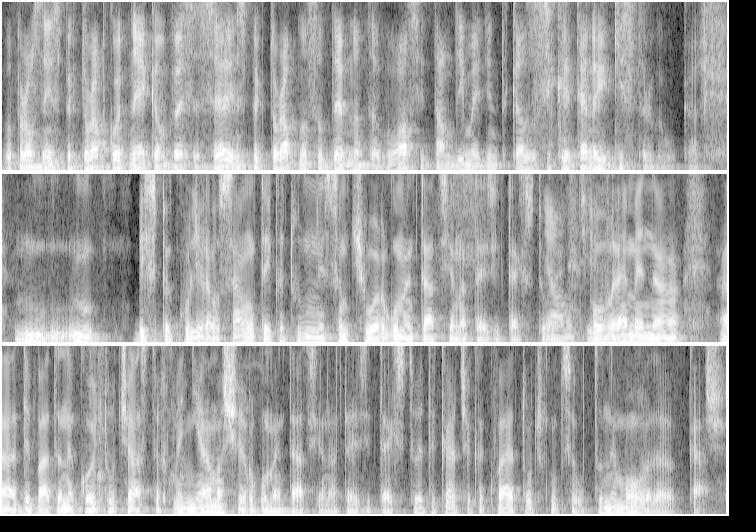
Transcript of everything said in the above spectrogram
въпросния инспекторат, който не е към ВСС, а инспекторат на съдебната власт и там да има един така засекретен регистр, да го кажа бих спекулирал само, тъй като не съм чул аргументация на тези текстове. По време на а, дебата, на който участвахме, нямаше аргументация на тези текстове, така че каква е точно целта, не мога да кажа.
